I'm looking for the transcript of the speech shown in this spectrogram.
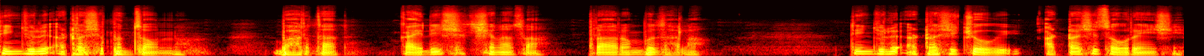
तीन जुलै अठराशे पंचावन्न भारतात कायदे शिक्षणाचा प्रारंभ झाला. तीन जुलै अठराशे चोवीस अठराशे चौऱ्याऐंशी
